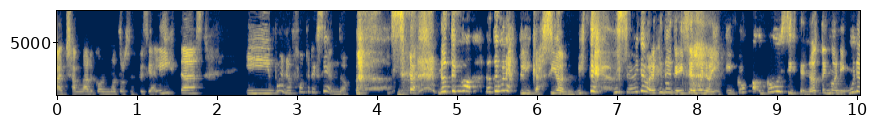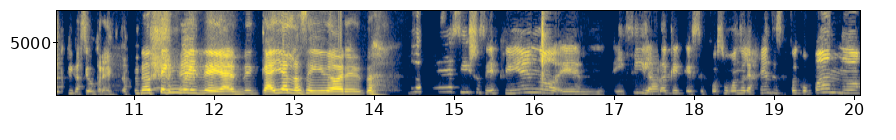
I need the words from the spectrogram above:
a charlar con otros especialistas. Y bueno, fue creciendo. o sea, no tengo, no tengo una explicación, ¿viste? O sea, ¿viste? Por la gente te dice, bueno, ¿y, cómo, cómo, hiciste? No tengo ninguna explicación para esto. No tengo eh, idea, caían los seguidores sí, yo seguí escribiendo, em, y sí, la verdad que, se fue sumando la gente, se fue ocupando.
